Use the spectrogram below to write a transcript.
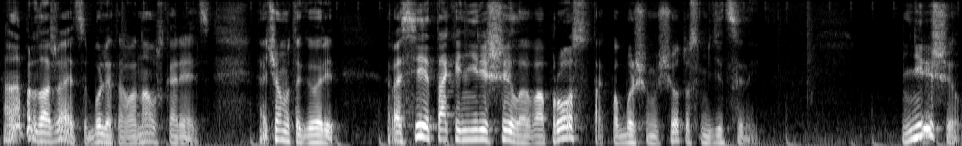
Она продолжается, более того, она ускоряется. О чем это говорит? Россия так и не решила вопрос, так по большему счету, с медициной. Не решила.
